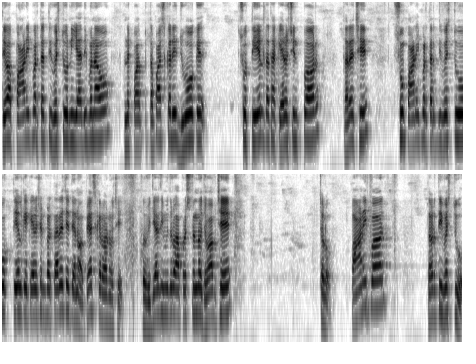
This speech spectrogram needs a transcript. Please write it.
તેવા પાણી પર તરતી વસ્તુઓની યાદી બનાવો અને તપાસ કરી જુઓ કે શું તેલ તથા કેરોસીન પર તરે છે, શું પાણી પર તરતી વસ્તુઓ તેલ કે કેરોસીન પર તરે છે તેનો અભ્યાસ કરવાનો છે. તો વિદ્યાર્થી મિત્રો, આ પ્રશ્નનો જવાબ છે, ચલો, પાણી પર તરતી વસ્તુઓ.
